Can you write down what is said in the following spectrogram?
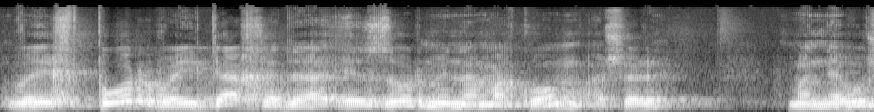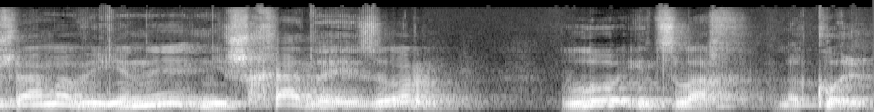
вейхпор, вейкахада эзор минамаком, ашер маневушама, вегены нишхада эзор, ло ицлах лаколь.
